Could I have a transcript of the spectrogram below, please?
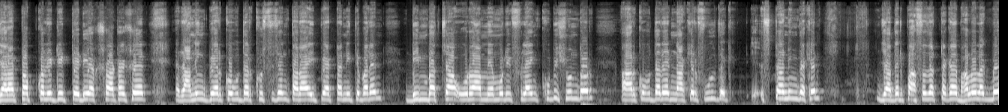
যারা টপ কোয়ালিটির টেডি একশো আঠাশের রানিং পেয়ার কবুতর খুঁজতেছেন, তারা এই পেয়ারটা নিতে পারেন। ডিম বাচ্চা, ওরা মেমোরি ফ্লাইং খুবই সুন্দর। আর কবুতরের নাকের ফুল দেখে স্ট্যান্ডিং দেখেন, যাদের পাঁচ হাজার টাকায় ভালো লাগবে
